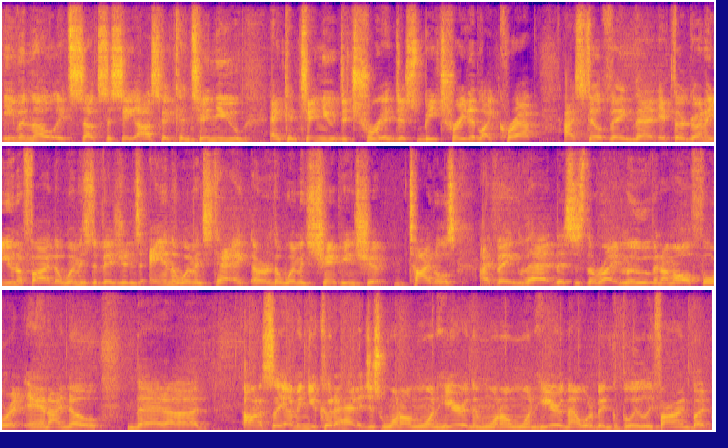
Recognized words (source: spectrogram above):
even though it sucks to see Asuka continue and continue to just be treated like crap. I still think that if they're going to unify the women's divisions and the women's tag or the women's championship titles, I think that this is the right move, and I'm all for it. And I know that. Uh, Honestly, I mean, you could have had it just one-on-one -on -one here and then one-on-one -on -one here, and that would have been completely fine, but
